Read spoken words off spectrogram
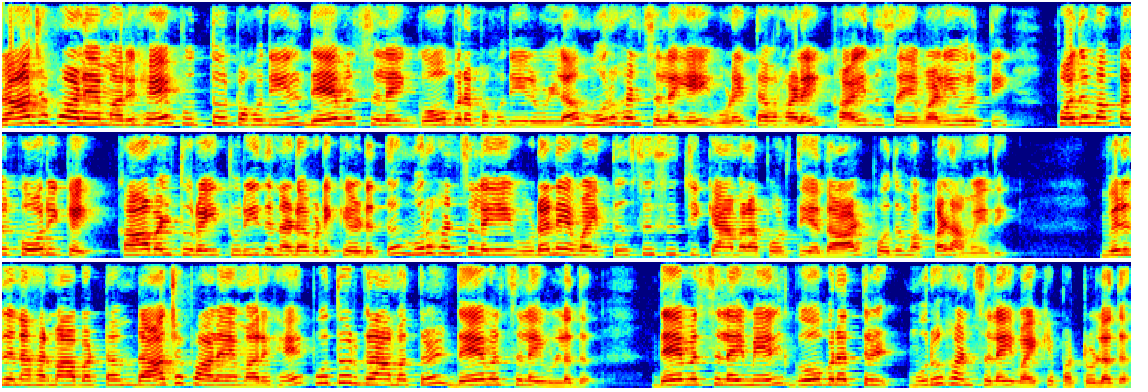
ராஜபாளையம் அருகே புத்தூர் பகுதியில் தேவர் சிலை கோபுர பகுதியில் உள்ள முருகன் சிலையை உடைத்தவர்களை கைது செய்ய வலியுறுத்தி பொதுமக்கள் கோரிக்கை. காவல்துறை துரித நடவடிக்கை எடுத்து முருகன் சிலையை உடனே வைத்து சிசிடி கேமரா பொருத்தியதால் பொதுமக்கள் அமைதி. விருதுநகர் மாவட்டம் ராஜபாளையம் அருகே புத்தூர் கிராமத்தில் தேவர் சிலை உள்ளது. தேவர் சிலை மேல் கோபுரத்தில் முருகன் சிலை வைக்கப்பட்டுள்ளது.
